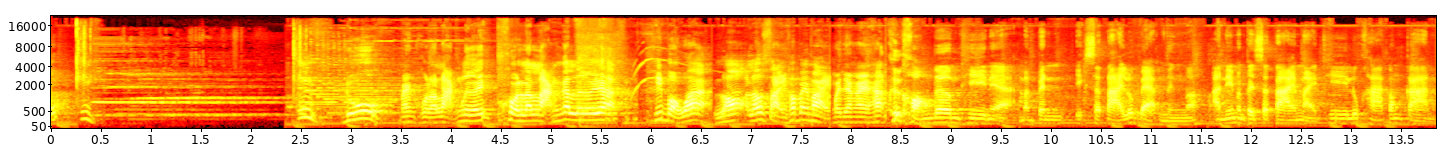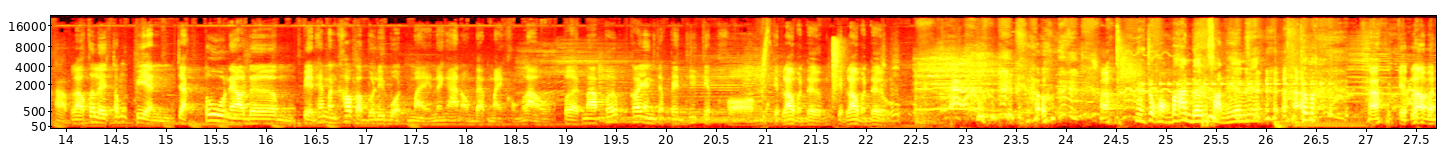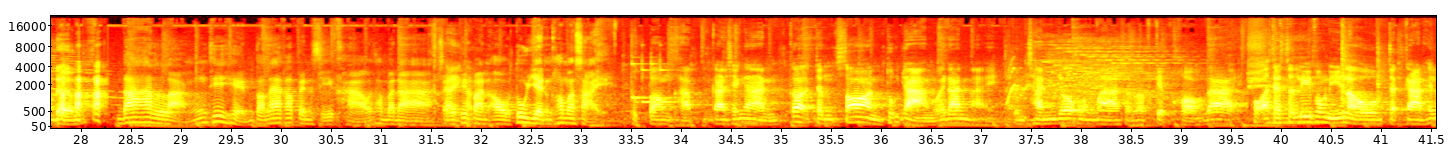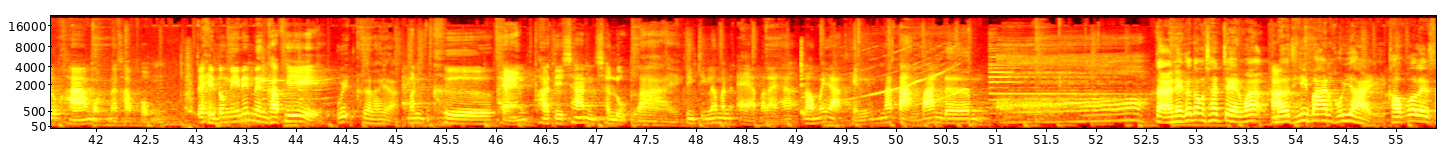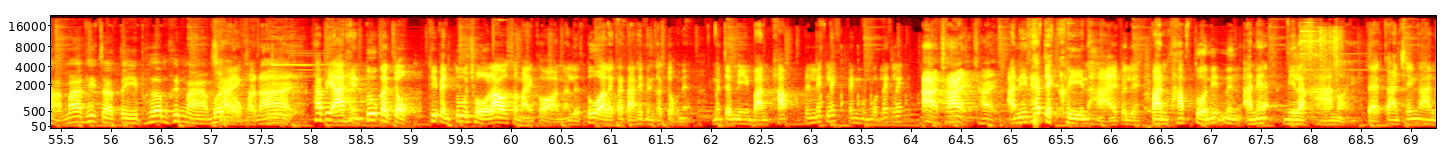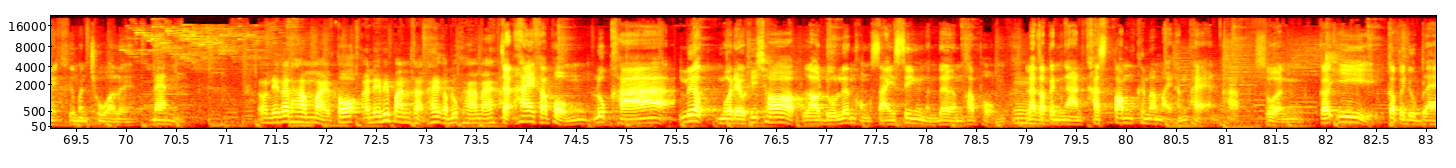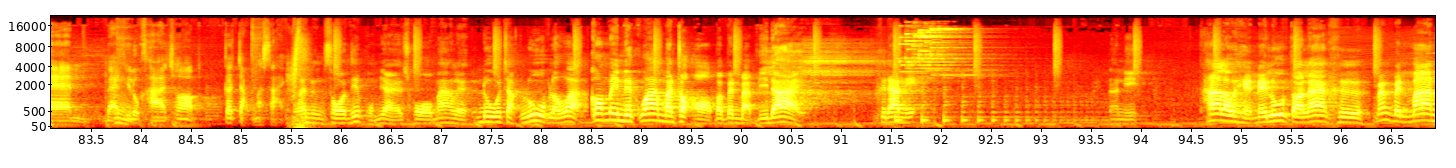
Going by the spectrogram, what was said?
อืมอื้อดูแม่งคนละหลังเลย คนละหลังกันเลยอะที่บอกว่าเลาะแล้วใส่เข้าไปใหม่มันยังไงฮะ คือของเดิมทีเนี่ยมันเป็นอีกสไตล์รูปแบบหนึ่งเนาะอันนี้มันเป็นสไตล์ใหม่ที่ลูกค้าต้องการ ครับเราก็เลยต้องเปลี่ยนจากตู้แนวเดิม เปลี่ยนให้มันเข้ากับบริบทใหม่ในงานออกแบบใหม่ของเรา เปิดมาปุ๊บก็ยังจะเป็นที่เก็บของเก็บเหล้าเหมือนเดิมเก็บเหล้าเหมือนเดิมครับ เจ้าของบ้านเดินสั่นอย่างนี้ทำไม ครับเก็บเหล้าเหมือนเดิม ด้านหลังที่เห็นตอนแรกก็เป็นสีขาวธรรมดาใช่ครับแต่พี่ปันเอาตู้เย็นเข้ามาใส่ ถูกต้องครับ การใช้งานก็จะซ่อนทุกอย่างไว้ด้านในเป็นชั้นโยกลงมาสำหรับเก็บของได้พวกอัเซสซอรี่พวกนี้เราจัดการให้ลูกค้าหมดนะครับผม จะเห็นตรงนี้นิดนึงครับพี่ อุ๊ย คืออะไรอะ มันคือแผง partition ฉลุลาย จริง ๆ แล้วมันแอบอะไรฮะ เราไม่อยากเห็นหน้าต่างบ้านเดิม แต่อันนี้ก็ต้องชัดเจนว่าครับ เนื้อที่บ้านเขาใหญ่ เขาก็เลยสามารถที่จะตีเพิ่มขึ้นมาเบิ้ลออกมาได้ ถ้าพี่อาร์ตเห็นตู้กระจกที่เป็นตู้โชว์เหล้าสมัยก่อนนะหรือตู้อะไรก็ตามที่เป็นกระจกเนี่ยมันจะมีบานพับเป็นเล็กๆเป็นหมุนๆเล็ก อ่าใช่ใช่ ๆ อันนี้แทบจะคลีนหายไปเลยบานพับตัวนิดนึงอันเนี้ยมีราคาหน่อย แต่การใช้งานเนี่ยคือมันชัวร์เลยแน่น ตอนนี้ก็ทำใหม่โต๊ะ อันนี้พี่ปันจัดให้กับลูกค้าไหมจัดให้ครับผมลูกค้าเลือกโมเดลที่ชอบ เราดูเรื่องของไซซิ่งเหมือนเดิมครับผมอืมแล้วก็เป็นงานคัสตอมขึ้นมาใหม่ทั้งแผงครับ ส่วนเก้าอี้ก็ไปดูแบรนด์ แบรนด์ที่ลูกค้าชอบก็จับมาใส่ และหนึ่งโซนที่ผมอยากจะโชว์มากเลย ดูจากรูปแล้วว่า ก็ไม่นึกว่ามันจะออกมาเป็นแบบนี้ได้ คือด้านนี้ ด้านนี้ ถ้าเราเห็นในรูปตอนแรกคือแม่งเป็นบ้าน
